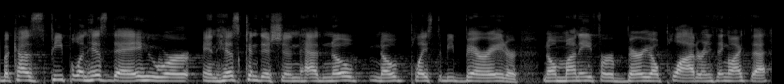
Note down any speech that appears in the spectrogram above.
because people in his day who were in his condition had no, no place to be buried or no money for a burial plot or anything like that,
